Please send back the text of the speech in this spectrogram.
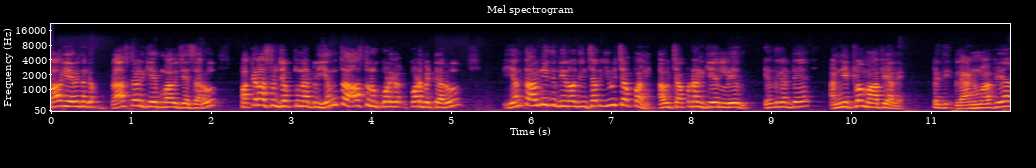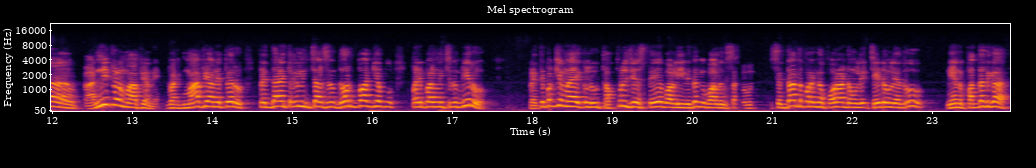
బాగు ఏ విధంగా రాష్ట్రానికి ఏం బాగు చేశారు? పక్క రాష్ట్రం చెప్పుకున్నట్టు ఎంత ఆస్తులు కూడ కూడబెట్టారు? ఎంత అవినీతిని నిరోధించారు? ఇవి చెప్పాలి. అవి చెప్పడానికి ఏం లేదు. ఎందుకంటే అన్నిట్లో మాఫియాలే. ప్రతి ల్యాండ్ మాఫియా అన్నిట్లో మాఫియానే. వాటికి మాఫియా అనే పేరు పెద్దాన్ని తగిలించాల్సిన దౌర్భాగ్యపు పరిపాలన ఇచ్చిన మీరు ప్రతిపక్ష నాయకులు తప్పులు చేస్తే వాళ్ళు ఈ విధంగా వాళ్ళు సిద్ధాంతపరంగా పోరాటం లే- చేయడం లేదు. నేను పద్ధతిగా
